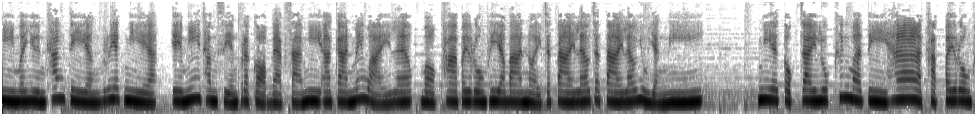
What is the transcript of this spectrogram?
มีมายืนข้างเตียง เรียกเมีย เอมี่ทำเสียงประกอบแบบสามีอาการไม่ไหวแล้ว บอกพาไปโรงพยาบาลหน่อยจะตายแล้วจะตายแล้วอยู่อย่างนี้ เมียตกใจลุกขึ้นมาตีห้าขับไปโรงพ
